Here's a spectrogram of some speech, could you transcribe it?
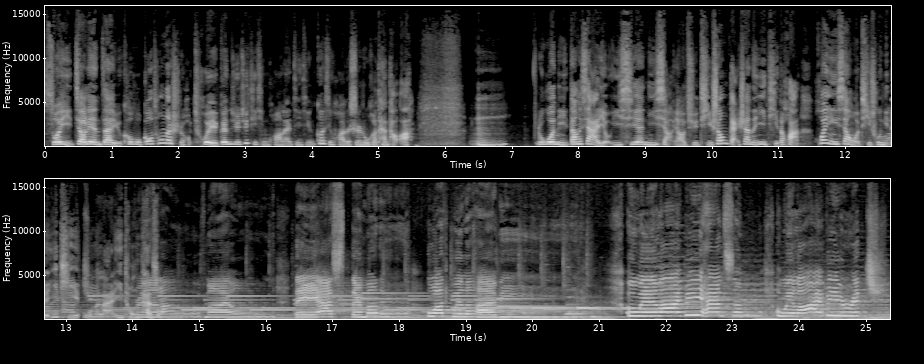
所以教练在与客户沟通的时候，会根据具体情况来进行个性化的深入和探讨啊。嗯，如果你当下有一些你想要去提升改善的议题的话，欢迎向我提出你的议题，我们来一同探索。I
